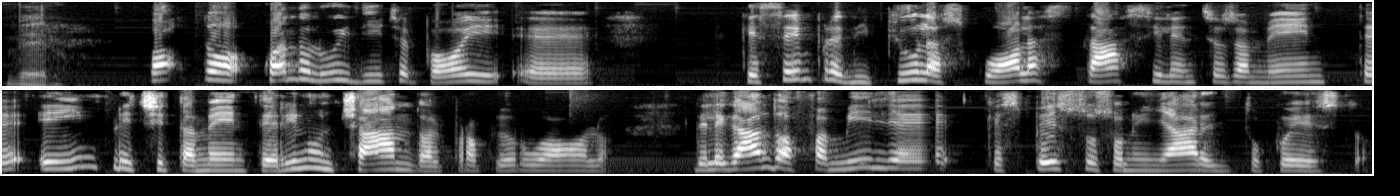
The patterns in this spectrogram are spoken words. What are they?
Vero. Quando, quando lui dice poi eh, che sempre di più la scuola sta silenziosamente e implicitamente rinunciando al proprio ruolo, delegando a famiglie che spesso sono ignare di tutto questo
